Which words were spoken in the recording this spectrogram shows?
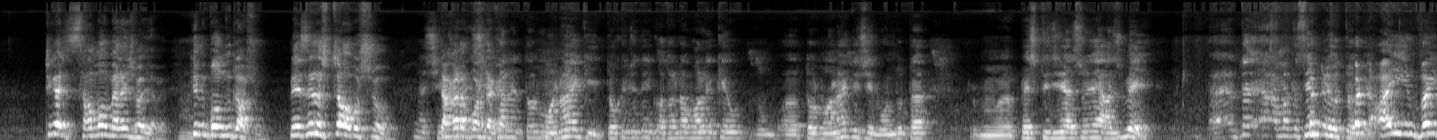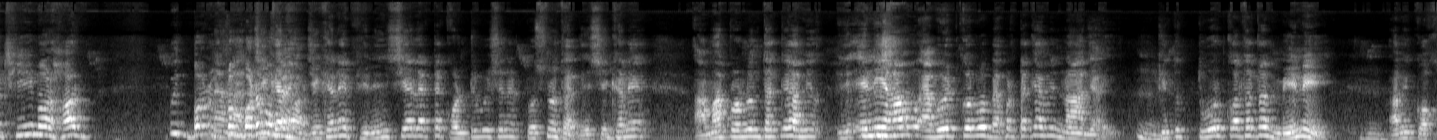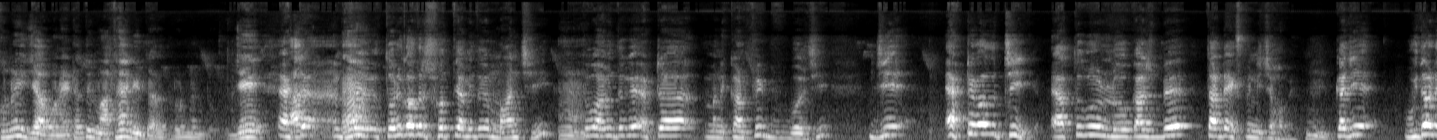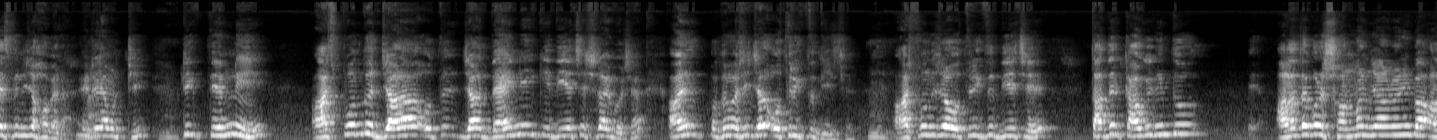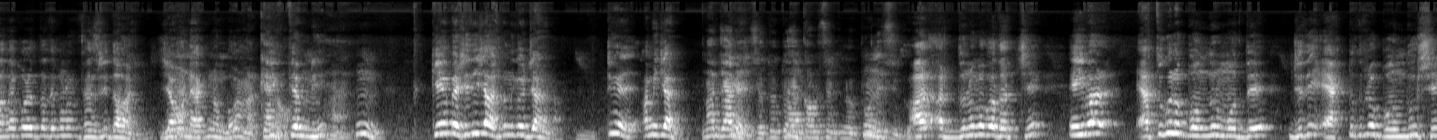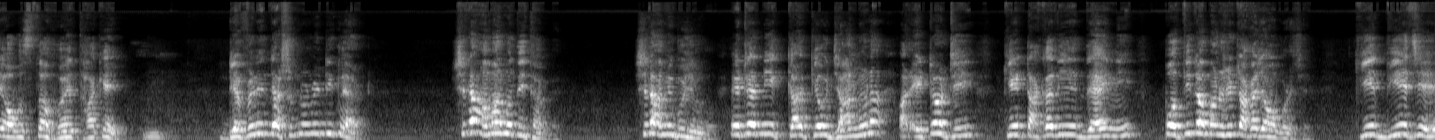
ঠিক আছে সামও ম্যানেজ হয়ে যাবে। কিন্তু বন্ধুটা আসুক। প্রেজেন্সটা অবশ্য টাকাটা পরে সেখানে তোর মনে হয় কি? তোকে যদি এই কথাটা বলে কেউ তোর মনে হয় কি সেই বন্ধুটা প্রেস্টিজিয়াস হয়ে আসবে? আমাকে সিম্পলি উত্তর but I invite him or her with from bottom of my heart যেখানে ফিনান্সিয়াল একটা কন্ট্রিবিউশনের প্রশ্ন থাকে সেখানে আমার প্রবলেম থাকলে আমি এনি হাউ অ্যাভয়েড করব ব্যাপারটাকে আমি না যাই। কিন্তু তোর কথাটা মেনে আমি কখনোই যাব না এটা তুই মাথায় নিতে হবে প্রণেন্দু যে হ্যাঁ? তোর কথা সত্যি আমি তোকে মানছি। হ্যাঁ। তো আমি তোকে একটা মানে কনফ্লিক্ট বলছি যে একটা কথা ঠিক এতগুলো লোক আসবে তার একটা এক্সপেন্ডিচার হবে কাজে উইদাউট এক্সপেন্ডিচার হবে না এটা যেমন ঠিক ঠিক তেমনি আজ পর্যন্ত যারা যারা দেয়নি কি দিয়েছে সেটা আমি বলছি হ্যাঁ। আমি প্রথমে আসি যারা অতিরিক্ত দিয়েছে। আজ পর্যন্ত যারা অতিরিক্ত দিয়েছে তাদের কাউকে কিন্তু আলাদা করে সম্মান জানানো হয়নি বা আলাদা করে তাদের কোনো ফ্যাসিলিটি দেওয়া হয়নি। যেমন এক নম্বর? ঠিক তেমনি হ্যাঁ। হুম কে বেশি দিয়েছে আজ পর্যন্ত কেউ জানে না। ঠিক আছে আমি জানি। না পলিসি আর আর দু নম্বর কথা হচ্ছে এইবার এতগুলো বন্ধুর মধ্যে যদি একটা দুটো বন্ধু সেই অবস্থা হয়ে থাকে definitely that should not be declared সেটা আমার মধ্যেই থাকবে। সেটা আমি বুঝে নেব। এটা নিয়ে কেউ জানবে না আর এটাও ঠিক কে টাকা দিয়ে দেয়নি প্রতিটা মানুষের টাকা জমা পড়েছে। কে দিয়েছে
